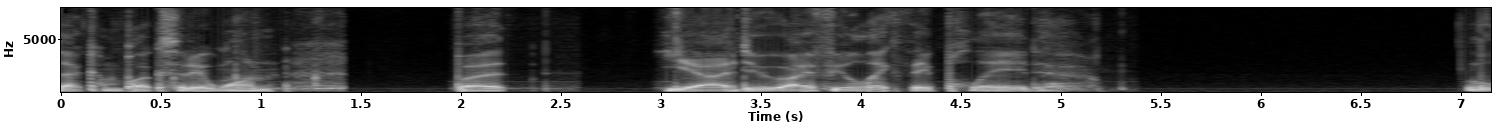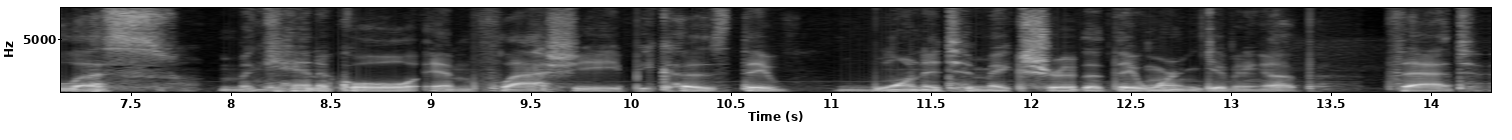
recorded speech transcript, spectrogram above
that complexity one. But yeah, I do. I feel like they played less mechanical and flashy because they wanted to make sure that they weren't giving up that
